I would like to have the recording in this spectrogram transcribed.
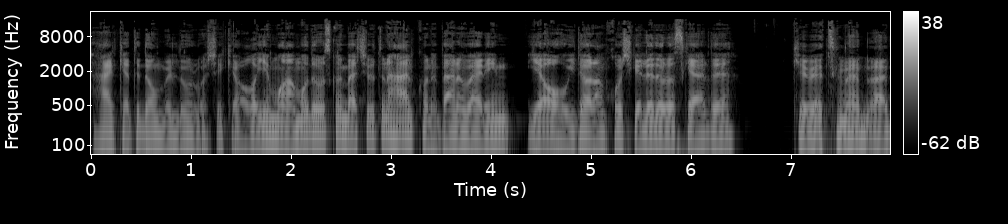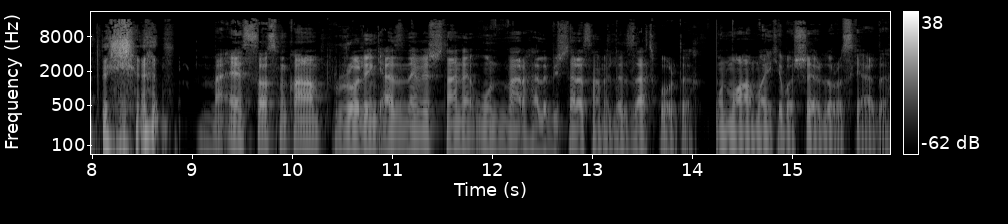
حرکت دامبلدور باشه که آقا یه معما درست کنیم بچه بتونه حل کنه. بنابراین یه آهوی دارم خوشگله درست کرده که بتونن رد بشن. من احساس می‌کنم رولینگ از نوشتن اون مرحله بیشتر از همه لذت برده. اون معمایی که با شعر درست کرده.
